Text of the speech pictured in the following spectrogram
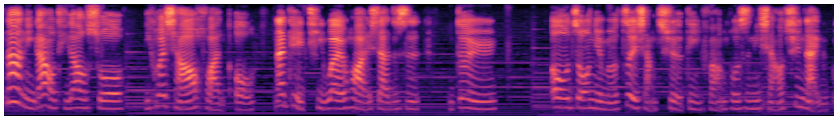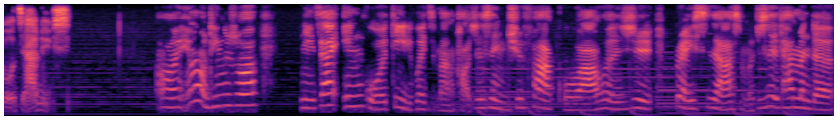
那你刚刚有提到说你会想要环欧，那可以题外话一下，就是你对于欧洲你有没有最想去的地方，或是你想要去哪个国家旅行？哦，因为我听说。你在英国地理位置蛮好，就是你去法国啊，或者是瑞士啊什么，就是他们的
